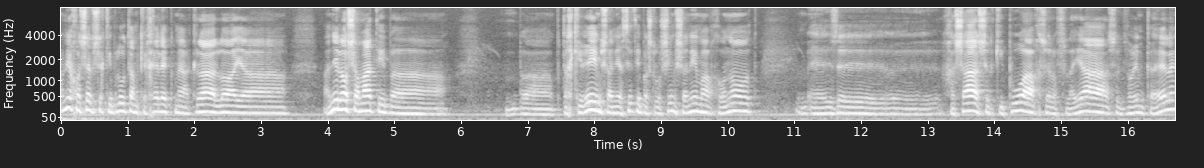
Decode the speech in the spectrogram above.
אני חושב שקיבלו אותם כחלק מהכלל, לא היה... אני לא שמעתי ב... בתחקירים שאני עשיתי בשלושים שנים האחרונות, איזה חשש של קיפוח, של אפליה, של דברים כאלה.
